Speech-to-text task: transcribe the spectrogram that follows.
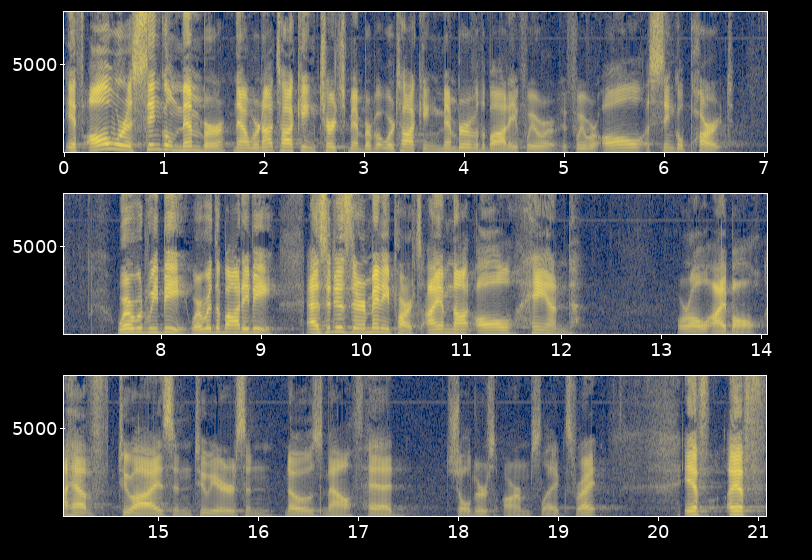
If all were a single member, now we're not talking church member, but we're talking member of the body, if we were, if we were all a single part, where would we be? Where would the body be? As it is, there are many parts. I am not all hand or all eyeball. I have two eyes and two ears and nose, mouth, head, shoulders, arms, legs, right? If, if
